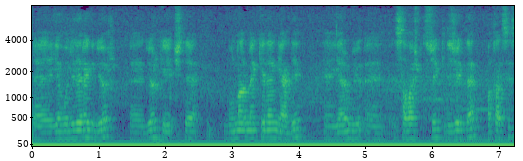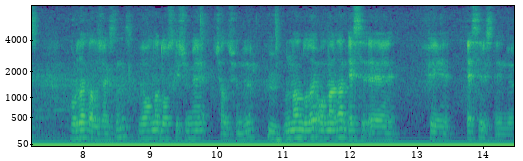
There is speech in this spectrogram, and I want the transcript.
E, Yahudilere gidiyor. E, diyor ki işte bunlar Mekke'den geldi. E, yarın bir e, savaş bitecek gidecekler. Fakat siz burada kalacaksınız ve onunla dost geçinmeye çalışın diyor. Hı. Bundan dolayı onlardan esir, e, fi, esir isteyin diyor.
